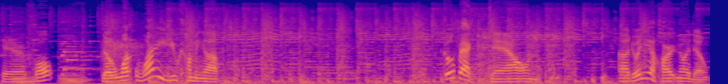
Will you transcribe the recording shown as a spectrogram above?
Careful. Don't want... Why are you coming up? Go back down. Uh, do I need a heart? No, I don't.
